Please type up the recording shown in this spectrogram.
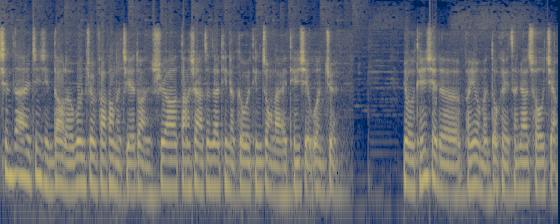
现在进行到了问卷发放的阶段，需要当下正在听的各位听众来填写问卷。有填写的朋友们都可以参加抽奖，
